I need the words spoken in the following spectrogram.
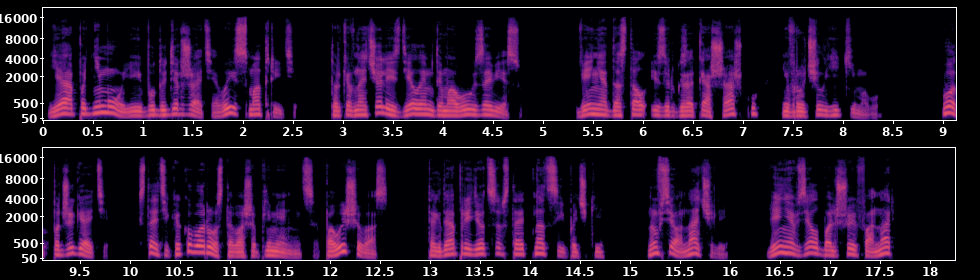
Я подниму и буду держать, а вы смотрите. Только вначале сделаем дымовую завесу. Веня достал из рюкзака шашку и вручил Якимову. «Вот, поджигайте. Кстати, какого роста ваша племянница? Повыше вас? Тогда придется встать на цыпочки. Ну все, начали». Веня взял большой фонарь,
